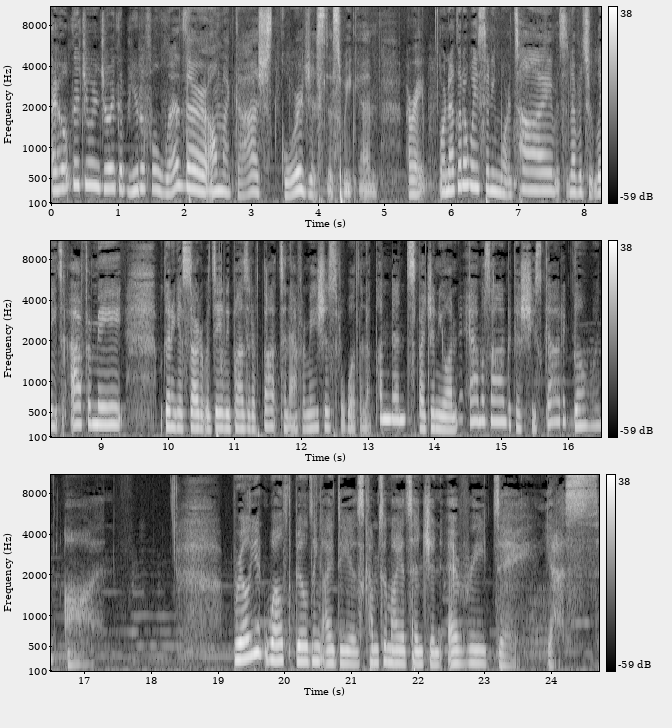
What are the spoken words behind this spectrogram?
hope that you enjoyed the beautiful weather. Oh my gosh, it's gorgeous this weekend. All right, we're not gonna waste any more time. It's never too late to affirmate. We're gonna get started with daily positive thoughts and affirmations for wealth and abundance by Jenny on Amazon because she's got it going on. Brilliant wealth building ideas come to my attention every day. Yes.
